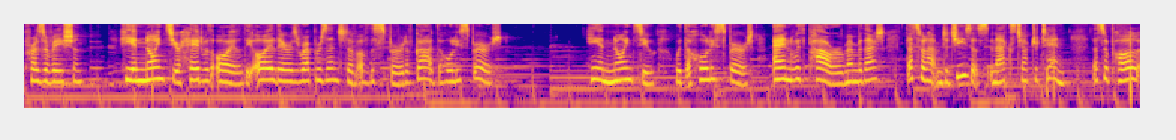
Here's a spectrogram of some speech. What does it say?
preservation. He anoints your head with oil. The oil there is representative of the Spirit of God, the Holy Spirit. He anoints you with the Holy Spirit and with power. Remember that? That's what happened to Jesus in Acts chapter 10. That's what Paul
